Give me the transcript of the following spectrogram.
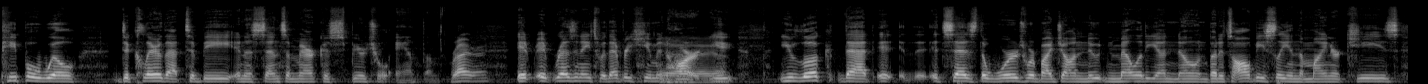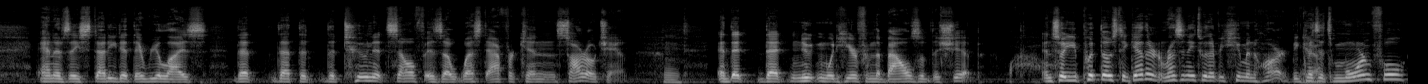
people will declare that to be, in a sense, America's spiritual anthem. Right, right. It, it resonates with every human Yeah, heart. yeah, yeah. You you look that it, it says the words were by John Newton, melody unknown, but it's obviously in the minor keys. And as they studied it, they realized that that the, the tune itself is a West African sorrow chant, Hmm. and that that Newton would hear from the bowels of the ship. And so you put those together, and it resonates with every human heart because Yeah. it's mournful,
